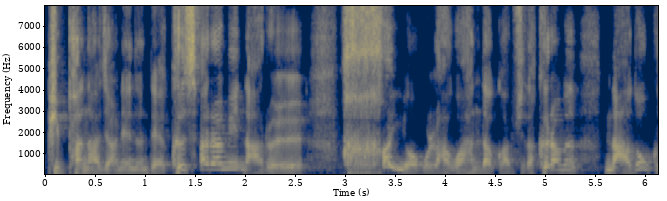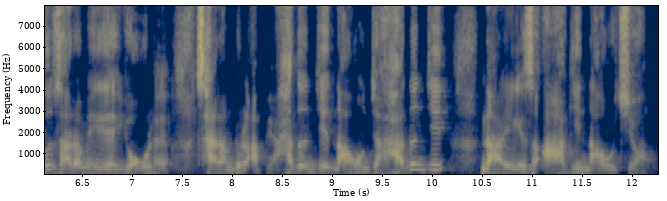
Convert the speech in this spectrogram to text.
비판하지 않았는데 그 사람이 나를 하, 욕을 하고 한다고 합시다. 그러면 나도 그 사람에게 욕을 해요. 사람들 앞에 하든지 나 혼자 하든지 나에게서 악이 나오죠.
